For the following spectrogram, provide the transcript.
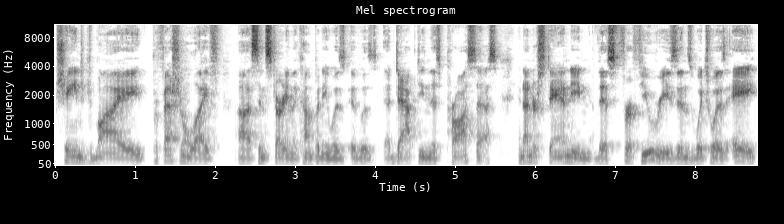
changed my professional life uh, since starting the company was it was adapting this process and understanding this for a few reasons, which was a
